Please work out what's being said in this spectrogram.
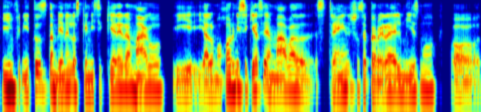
y infinitos también en los que ni siquiera era mago y, a lo mejor ni siquiera se llamaba Strange, o sea, pero era él mismo, o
